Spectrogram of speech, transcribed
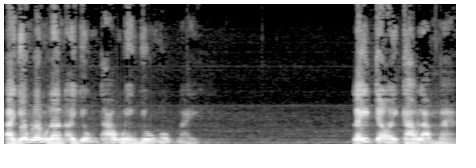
Ta vốn lớn lên ở vùng thảo nguyên du mục này. Lấy trời cao làm màn.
